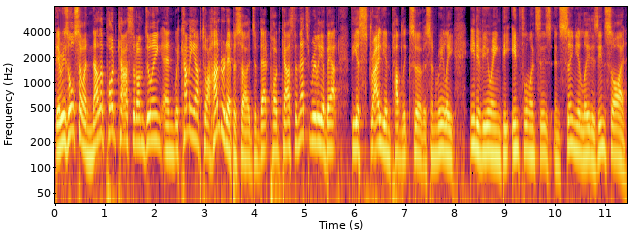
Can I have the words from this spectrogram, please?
there is also another podcast that I'm doing, and we're coming up to 100 episodes of that podcast, and that's really about the Australian public service and really interviewing the influencers and senior leaders inside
